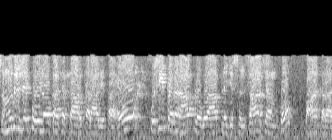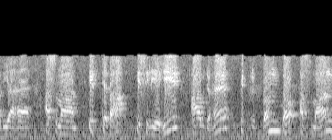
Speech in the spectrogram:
समुद्र से कोई नौका से पार करा देता हो, उसी प्रकार आप लोग, आपने जिस संसार से हमको पार करा दिया है, असमान इत्यतः, इसलिए ही आप जो है पितृत्व तो असमान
